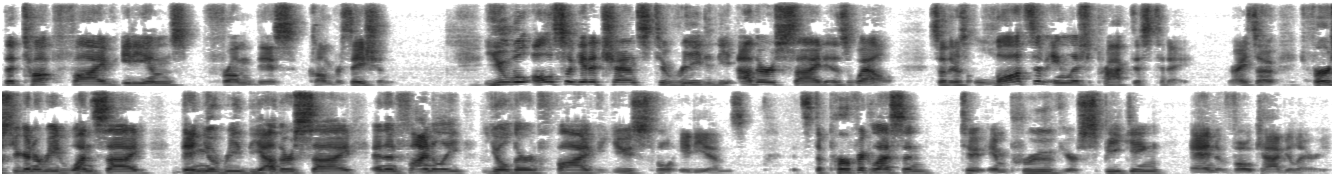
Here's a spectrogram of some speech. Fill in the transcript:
the top five idioms from this conversation. You will also get a chance to read the other side as well. So there's lots of English practice today, right? So first you're going to read one side, then you'll read the other side, and then finally you'll learn five useful idioms. It's the perfect lesson to improve your speaking and vocabulary.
